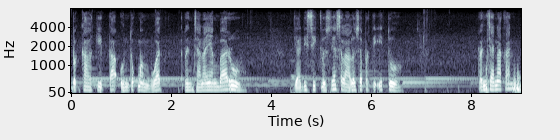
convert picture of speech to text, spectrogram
bekal kita untuk membuat rencana yang baru. Jadi siklusnya selalu seperti itu. Rencanakan,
